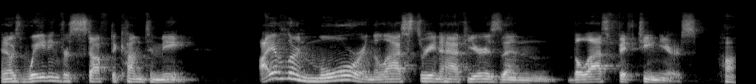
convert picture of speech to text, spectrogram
and I was waiting for stuff to come to me. I have learned more in the last three and a half years than the last 15 years. Huh.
